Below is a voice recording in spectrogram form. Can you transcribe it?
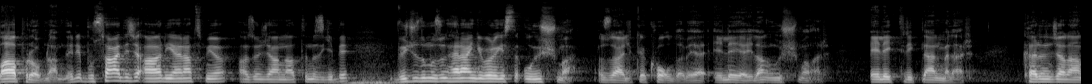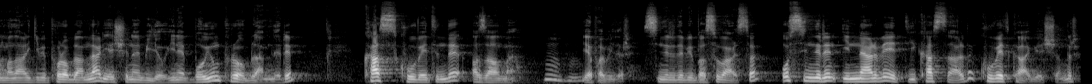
bağ problemleri. Bu sadece ağrı yaratmıyor. Az önce anlattığımız gibi vücudumuzun herhangi bir bölgesinde uyuşma, özellikle kolda veya ele yayılan uyuşmalar, elektriklenmeler, karıncalanmalar gibi problemler yaşanabiliyor. Yine boyun problemleri kas kuvvetinde azalma yapabilir. Sinirde bir bası varsa o sinirin innerve ettiği kaslarda kuvvet kaybı yaşanır.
